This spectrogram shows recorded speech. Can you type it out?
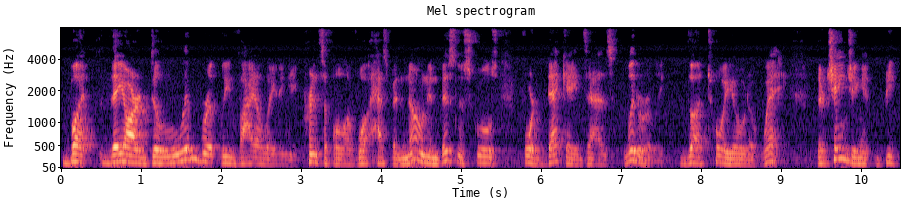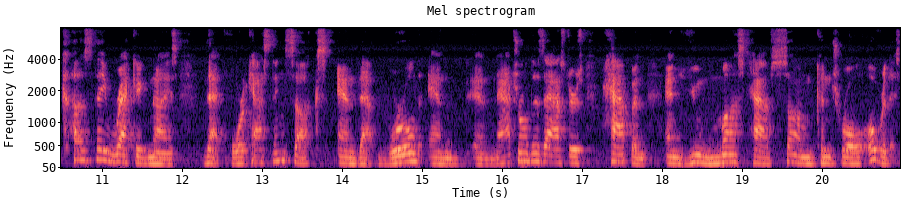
But they are deliberately violating a principle of what has been known in business schools for decades as literally the Toyota way. They're changing it because they recognize that forecasting sucks and that world and, and natural disasters happen, and you must have some control over this.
